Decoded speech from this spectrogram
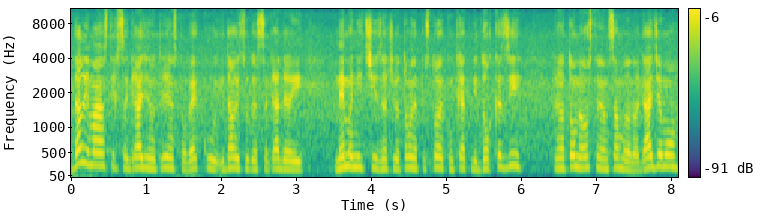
Da li je manastir sagrađen u 13. veku i da li su ga sagradili Nemanjići, znači o tome ne postoje konkretni dokazi, prema tome ostaje nam samo da nagađamo,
